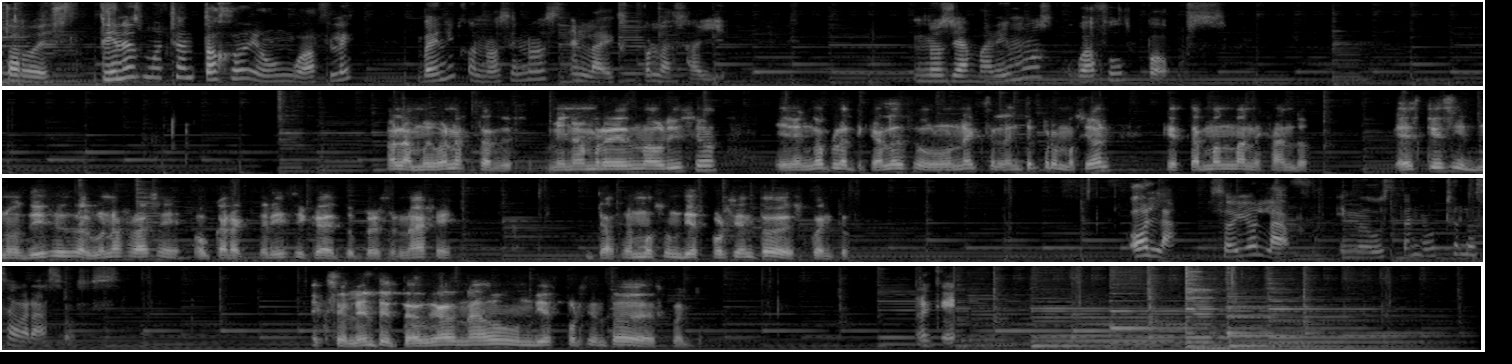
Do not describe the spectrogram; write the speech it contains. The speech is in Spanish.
tardes. ¿Tienes mucho antojo de un waffle? Ven y conócenos en la Expo La Salle. Nos llamaremos Waffle Pops. Hola, muy buenas tardes. Mi nombre es Mauricio y vengo a platicarles sobre una excelente promoción que estamos manejando. Es que si nos dices alguna frase o característica de tu personaje, te hacemos un 10% de descuento. Hola, soy Olaf y me gustan mucho los abrazos. Excelente, te has ganado un 10% de descuento. Ok.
